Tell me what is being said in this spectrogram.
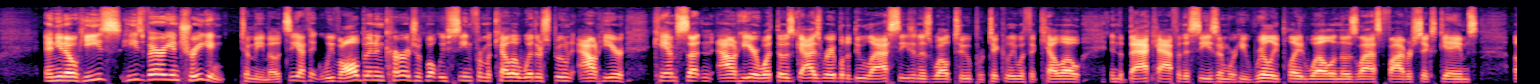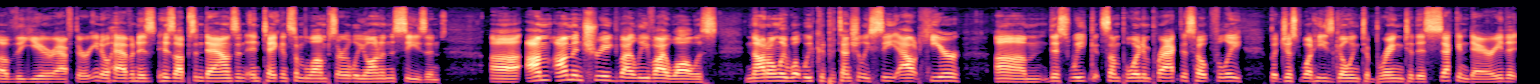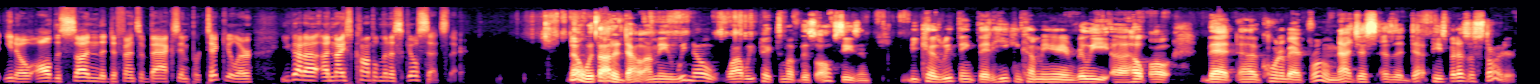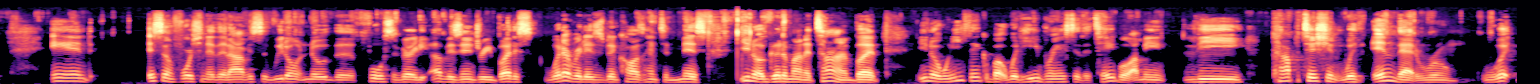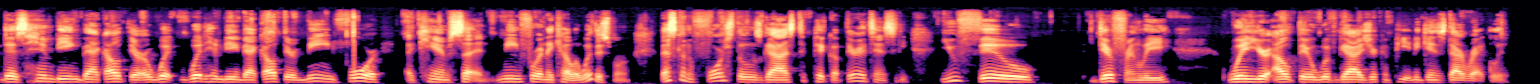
And you know he's he's very intriguing to me, Motzi. I think we've all been encouraged with what we've seen from Ahkello Witherspoon out here, Cam Sutton out here, what those guys were able to do last season as well too, particularly with Mikello in the back half of the season where he really played well in those last five or six games of the year after you know having his, his ups and downs and, and taking some lumps early on in the season. Uh, I'm I'm intrigued by Levi Wallace. Not only what we could potentially see out here um, this week at some point in practice, hopefully, but just what he's going to bring to this secondary. That you know, all of a sudden, the defensive backs in particular, you got a, a nice complement of skill sets there. No, without a doubt. I mean, we know why we picked him up this offseason because we think that he can come in here and really uh, help out that uh, cornerback room, not just as a depth piece, but as a starter. And it's unfortunate that obviously we don't know the full severity of his injury, but it's whatever it is has been causing him to miss, you know, a good amount of time. But you know, when you think about what he brings to the table, I mean, the competition within that room. What does him being back out there, or what would him being back out there mean for a Cam Sutton, mean for a Ahkello Witherspoon? That's going to force those guys to pick up their intensity. You feel differently when you're out there with guys you're competing against directly.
